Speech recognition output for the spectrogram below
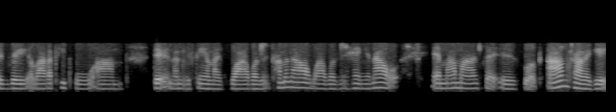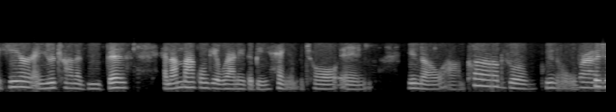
degree a lot of people um didn't understand like why i wasn't coming out why i wasn't hanging out. And my mindset is look i'm trying to get here and you're trying to do this. And i'm not going to get where i need to be hanging with y'all and you know, um, clubs or, you know, right. fish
